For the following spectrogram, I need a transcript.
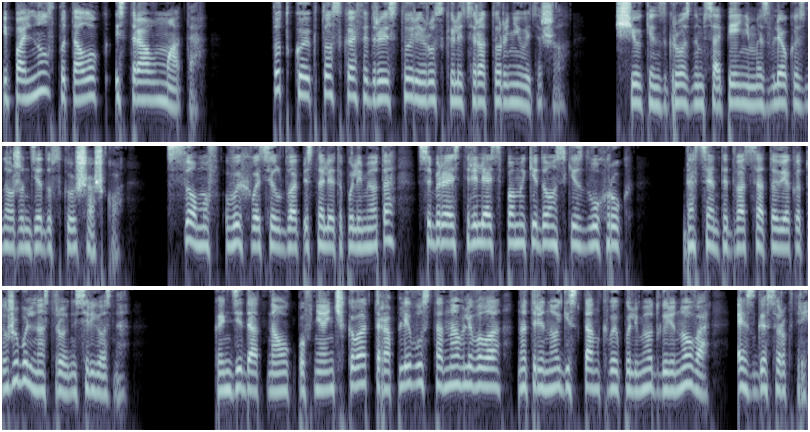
и пальнул в потолок из травмата. Тут кое-кто с кафедры истории русской литературы не выдержал. Щукин с грозным сопением извлек из ножен дедовскую шашку. Сомов выхватил два пистолета-пулемета, собираясь стрелять по-македонски с двух рук. Доценты XX века тоже были настроены серьезно. Кандидат наук Пуфнянчикова торопливо устанавливала на треноге станковый пулемет Горюнова СГ-43.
